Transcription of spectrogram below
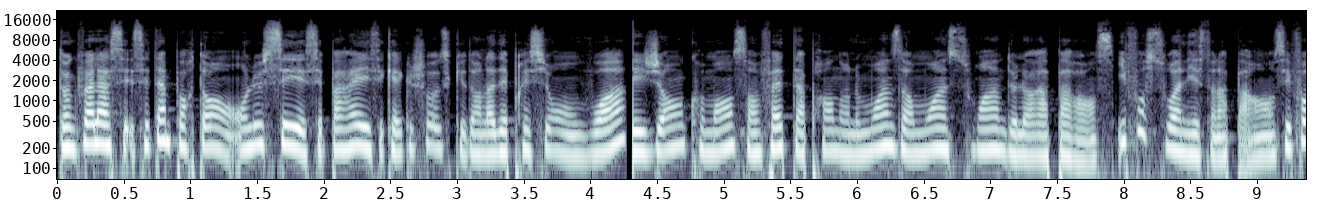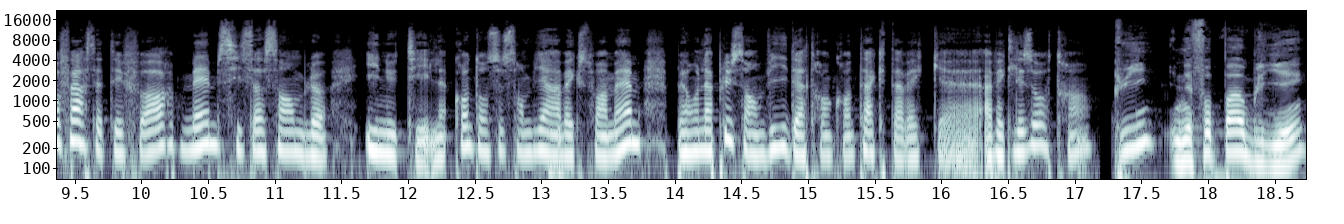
Donc voilà, c'est important. On le sait, c'est pareil, c'est quelque chose que dans la dépression on voit. Les gens commencent en fait à prendre de moins en moins soin de leur apparence. Il faut soigner son apparence, il faut faire cet effort, même si ça semble inutile. Quand on se sent bien avec soi-même, ben on a plus envie d'être en contact avec, euh, avec les autres. Hein. Puis, il ne faut pas oublier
